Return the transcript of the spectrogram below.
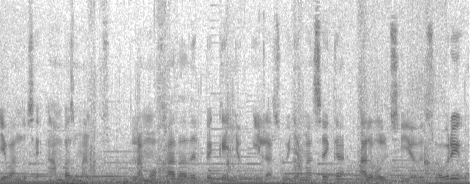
llevándose ambas manos, la mojada del pequeño y la suya más seca, al bolsillo de su abrigo.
